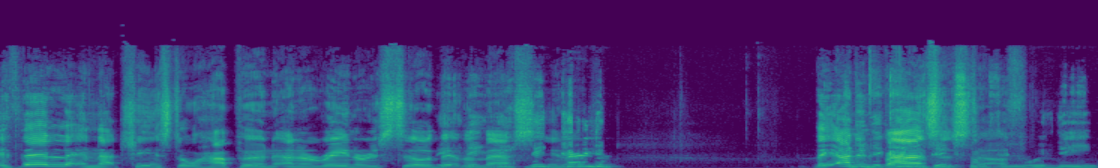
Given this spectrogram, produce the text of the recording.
if they're letting that cheating still happen and Arena is still a bit they, of a mess, they, they kind know, of they added I mean, bans and stuff. With the,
